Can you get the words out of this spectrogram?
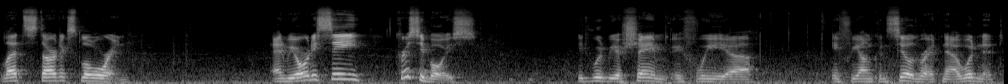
Let's start exploring. And we already see Chrissy boys. It would be a shame if we uh, if we unconcealed right now, wouldn't it?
